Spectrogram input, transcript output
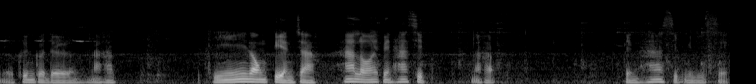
เร็วขึ้นกว่าเดิมนะครับ ทีนี้ลองเปลี่ยนจาก 500 เป็น 50 นะครับ เป็น 50มิลลิเซก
